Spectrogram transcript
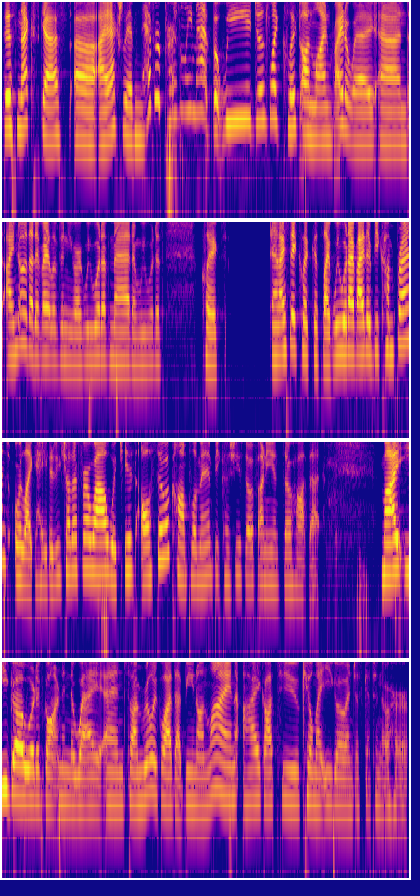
this next guest uh, i actually have never personally met but we just like clicked online right away and i know that if i lived in new york we would have met and we would have clicked and I say click, it's like we would have either become friends or like hated each other for a while, which is also a compliment because she's so funny and so hot that my ego would have gotten in the way. And so I'm really glad that being online, I got to kill my ego and just get to know her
